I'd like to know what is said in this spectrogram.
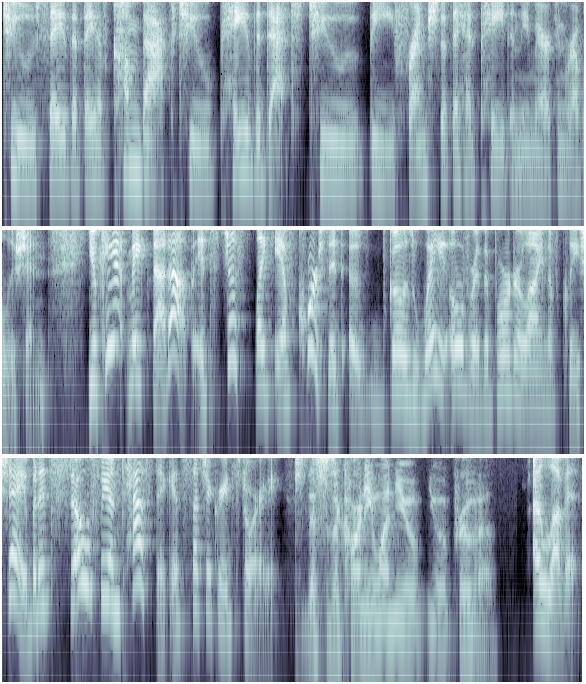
To say that they have come back to pay the debt to the French that they had paid in the American Revolution. You can't make that up. It's just like, of course, it uh, goes way over the borderline of cliche, but it's so fantastic. It's such a great story. This is a corny one you you approve of. I love it.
